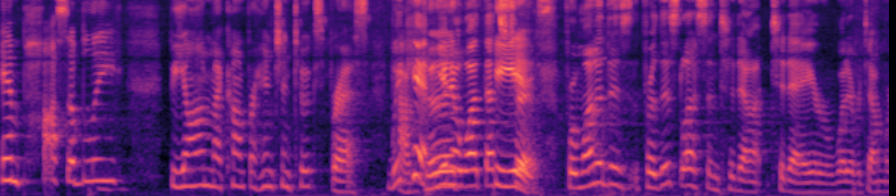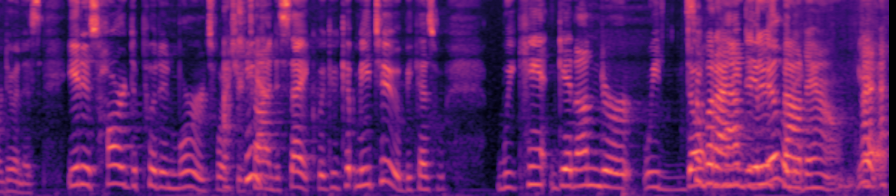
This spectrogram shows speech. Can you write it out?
impossibly beyond my comprehension to express. We can't. You know what? That's true. is. For one of this, for this lesson today, today or whatever time we're doing this, it is hard to put in words what I you're can't. trying to say. We could, me too, because we can't get under. We don't. So what I need to do ability. is bow down. Yeah.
